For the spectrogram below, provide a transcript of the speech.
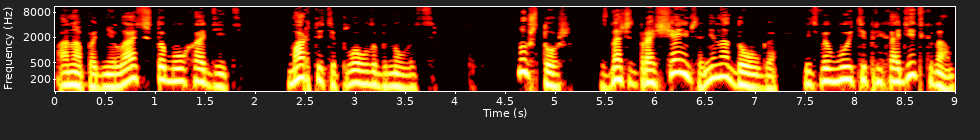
Она поднялась, чтобы уходить. Марта тепло улыбнулась. Ну что ж, значит, прощаемся ненадолго, ведь вы будете приходить к нам,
